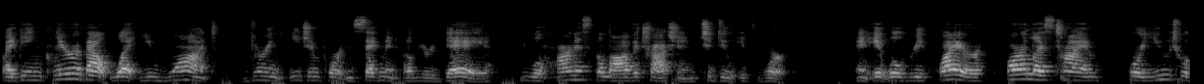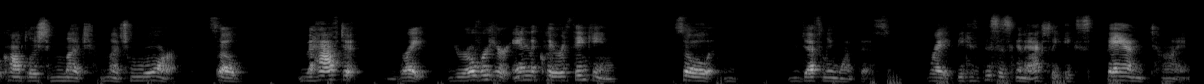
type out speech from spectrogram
By being clear about what you want during each important segment of your day, you will harness the law of attraction to do its work. And it will require far less time for you to accomplish much, much more. So you have to, right, you're over here in the clear thinking. So you definitely want this, right? Because this is going to actually expand time.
